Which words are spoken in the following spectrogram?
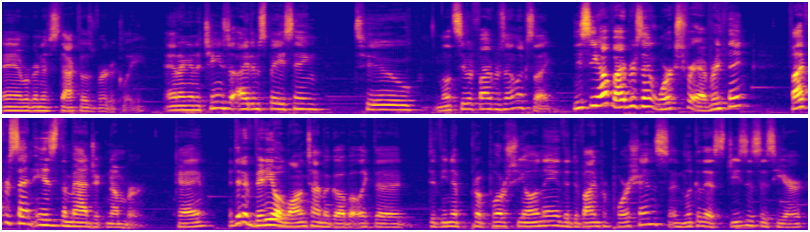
And we're gonna stack those vertically. And I'm gonna change the item spacing to, let's see what 5% looks like. You see how 5% works for everything? 5% is the magic number, okay? I did a video a long time ago about like the Divina Proportione, the divine proportions. And look at this, Jesus is here.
